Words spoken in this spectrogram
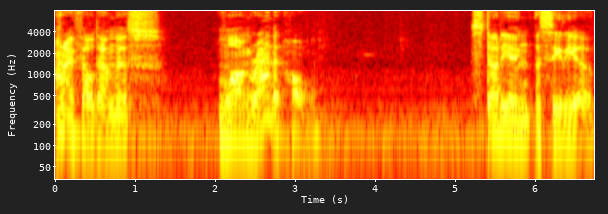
And I fell down this long rabbit hole studying acedia,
